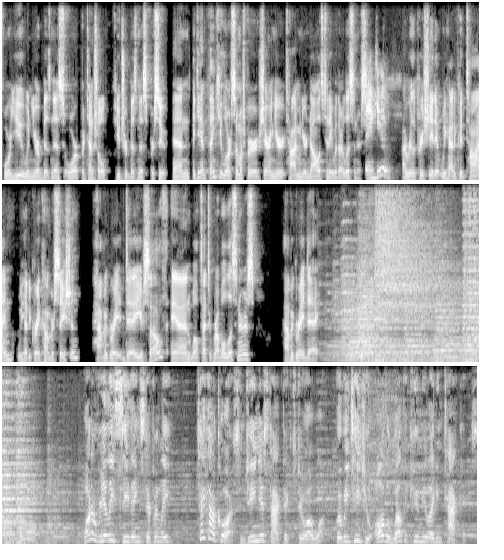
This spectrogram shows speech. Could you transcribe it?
for you in your business or potential future business pursuit? And again, thank you, Laura, so much for sharing your time and your knowledge today with our listeners. Thank you. I really appreciate it. We had a good time. We had a great conversation. Have a great day yourself. And Wealth Tactic Rebel listeners, have a great day. Want to really see things differently? Take our course, Ingenious Tactics 201, where we teach you all the wealth accumulating tactics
